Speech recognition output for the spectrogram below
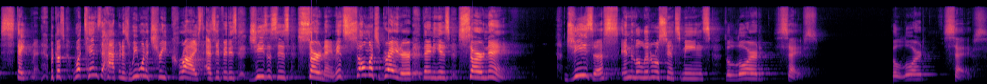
statement. Because what tends to happen is we want to treat Christ as if it is Jesus' surname. It's so much greater than his surname. Jesus, in the literal sense, means the Lord saves. The Lord saves.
